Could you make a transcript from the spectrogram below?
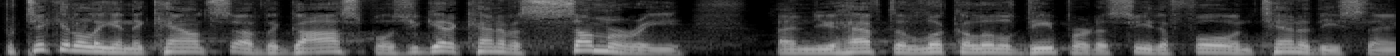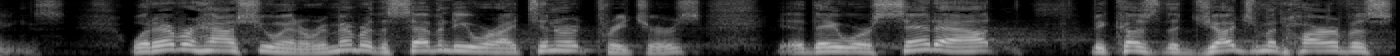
particularly in the accounts of the gospels, you get a kind of a summary and you have to look a little deeper to see the full intent of these things. Whatever house you enter, remember the 70 were itinerant preachers. They were sent out because the judgment harvest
